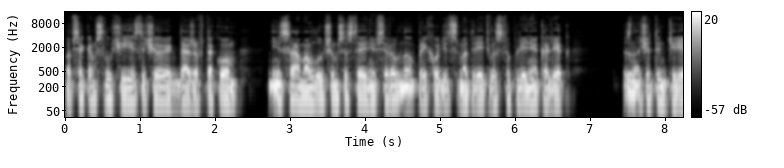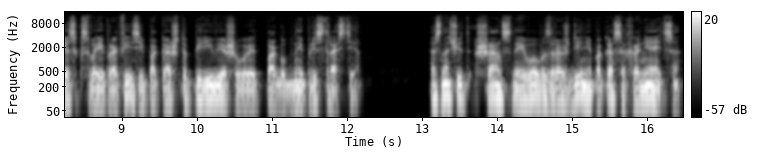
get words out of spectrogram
Во всяком случае, если человек даже в таком не самом лучшем состоянии все равно приходит смотреть выступления коллег, значит, интерес к своей профессии пока что перевешивает пагубные пристрастия. А значит, шанс на его возрождение пока сохраняется.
